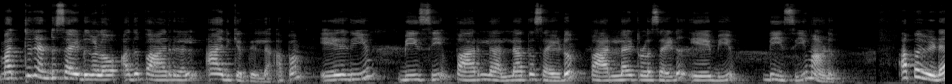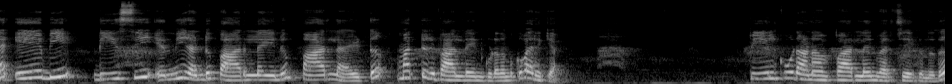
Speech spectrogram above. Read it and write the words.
മറ്റു രണ്ട് സൈഡുകളോ അത് പാരലൽ ആയിരിക്കത്തില്ല. അപ്പം എ ഡിയും ബി സിയും പാരലൽ അല്ലാത്ത സൈഡും പാരലായിട്ടുള്ള സൈഡ് എ ബിയും ഡി സിയുമാണ് ആണ് അപ്പൊ ഇവിടെ എ ബി ഡി സി എന്നീ രണ്ട് പാരലൈനും പാരലായിട്ട് മറ്റൊരു പാരലൈൻ കൂടെ നമുക്ക് വരയ്ക്കാം. പിയിൽ കൂടാണ് ആ പാരലൈൻ വരച്ചേക്കുന്നത്.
